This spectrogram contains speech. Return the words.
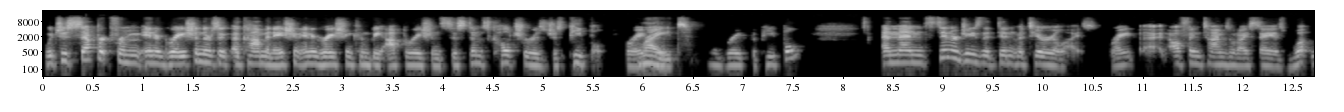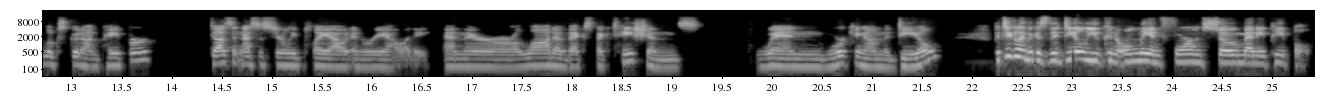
which is separate from integration. There's a, a combination. Integration can be operation systems. Culture is just people right? Right. integrate the people. And then synergies that didn't materialize right? Uh, oftentimes what i say is what looks good on paper doesn't necessarily play out in reality. And there are a lot of expectations when working on the deal particularly because the deal you can only inform so many people.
